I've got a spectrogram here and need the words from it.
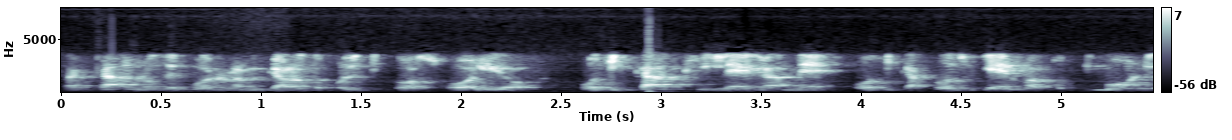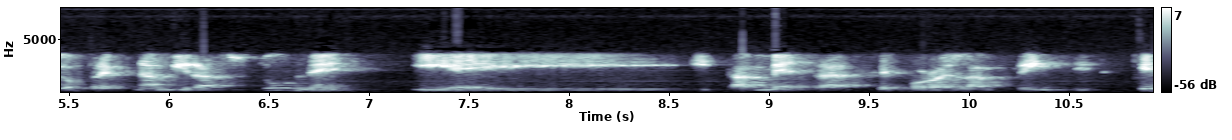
θα κάνω, δεν μπορώ να μην κάνω το πολιτικό σχόλιο, ότι κάποιοι λέγαμε ότι καθώς βγαίνουμε από το μνημόνιο πρέπει να μοιραστούν οι, οι, τα μέτρα σε προελαφρύνσεις και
